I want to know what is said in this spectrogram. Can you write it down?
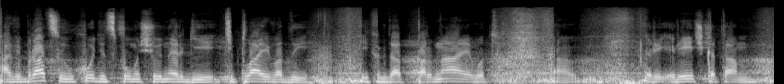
А вибрации уходят с помощью энергии тепла и воды. И когда парная, вот а, речка там,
